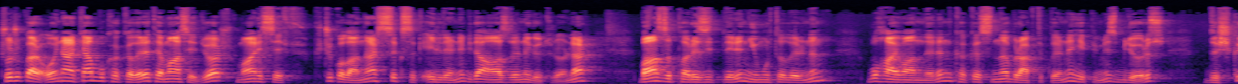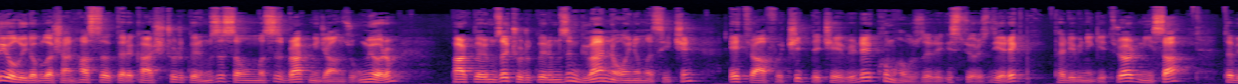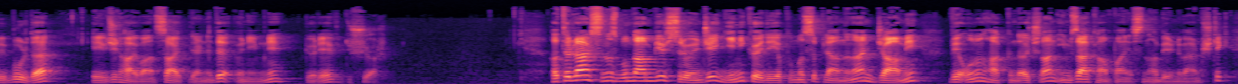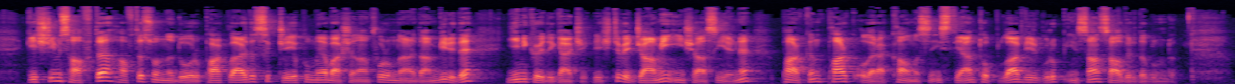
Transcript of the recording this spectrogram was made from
Çocuklar oynarken bu kakalara temas ediyor. Maalesef küçük olanlar sık sık ellerini bir de ağızlarına götürüyorlar. Bazı parazitlerin yumurtalarının bu hayvanların kakasına bıraktıklarını hepimiz biliyoruz. Dışkı yoluyla bulaşan hastalıklara karşı çocuklarımızı savunmasız bırakmayacağınızı umuyorum. Parklarımıza çocuklarımızın güvenle oynaması için etrafı çitle çevrili kum havuzları istiyoruz diyerek talebini getiriyor Nisa. Tabi burada evcil hayvan sahiplerine de önemli görev düşüyor. Hatırlarsınız bundan bir süre önce Yeniköy'de yapılması planlanan cami ve onun hakkında açılan imza kampanyasının haberini vermiştik. Geçtiğimiz hafta hafta sonuna doğru parklarda sıkça yapılmaya başlanan forumlardan biri de Yeniköy'de gerçekleşti ve cami inşası yerine parkın park olarak kalmasını isteyen topluluğa bir grup insan saldırıda bulundu.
